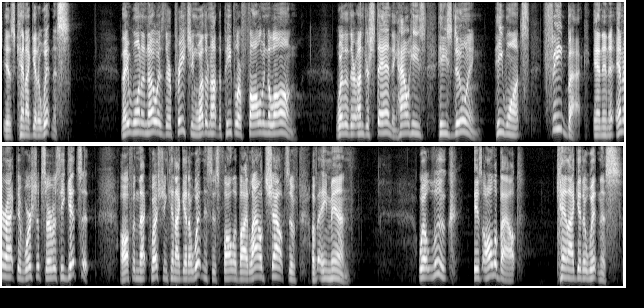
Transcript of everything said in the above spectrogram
is Can I get a witness? They want to know as they're preaching whether or not the people are following along, whether they're understanding how he's, he's doing. He wants feedback. And in an interactive worship service, he gets it. Often that question, Can I get a witness, is followed by loud shouts of, of Amen. Well, Luke is all about Can I get a witness?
